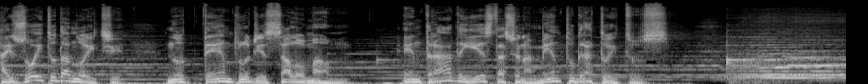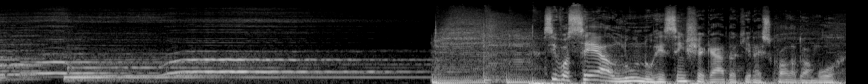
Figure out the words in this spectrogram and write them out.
Às oito da noite, no Templo de Salomão. Entrada e estacionamento gratuitos. Se você é aluno recém-chegado aqui na Escola do Amor,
